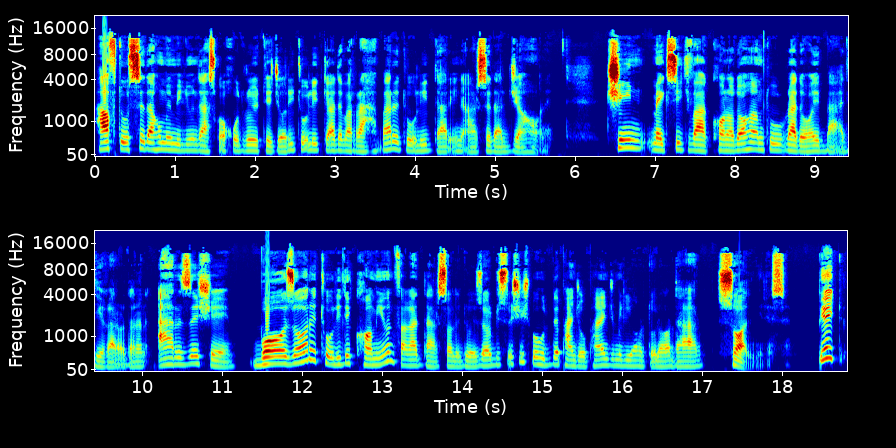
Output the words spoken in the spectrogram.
7 و 3 دهم میلیون دستگاه خودروی تجاری تولید کرده و رهبر تولید در این عرصه در جهانه. چین، مکزیک و کانادا هم تو رده های بعدی قرار دارن. ارزش بازار تولید کامیون فقط در سال 2026 به حدود 55 میلیارد دلار در سال می‌رسه. بیایید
